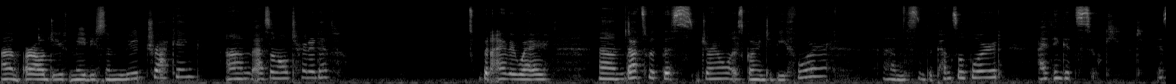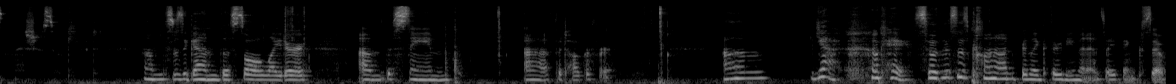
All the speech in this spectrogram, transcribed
um, or I'll do maybe some mood tracking um, as an alternative. But either way, um, that's what this journal is going to be for. Um, this is the pencil board. I think it's so cute. Isn't this just so cute? Um, this is again the Saul Leiter, the same uh, photographer. Um, yeah, okay, so this has gone on for like 30 minutes, I think, so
